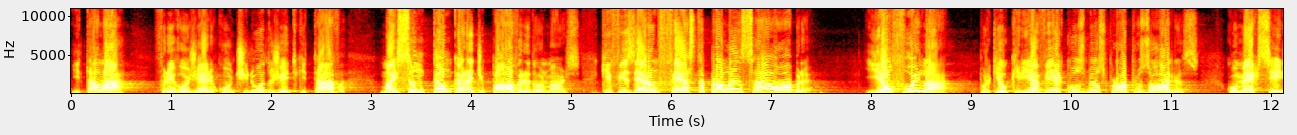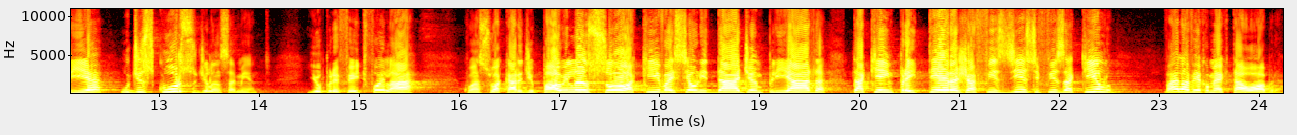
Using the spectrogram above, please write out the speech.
E está lá. Frei Rogério continua do jeito que estava, mas são tão cara de pau, vereador Márcio, que fizeram festa para lançar a obra. E eu fui lá, porque eu queria ver com os meus próprios olhos como é que seria o discurso de lançamento. E o prefeito foi lá, com a sua cara de pau, e lançou: aqui vai ser a unidade ampliada, está aqui a empreiteira, já fiz isso e fiz aquilo. Vai lá ver como é que está a obra.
